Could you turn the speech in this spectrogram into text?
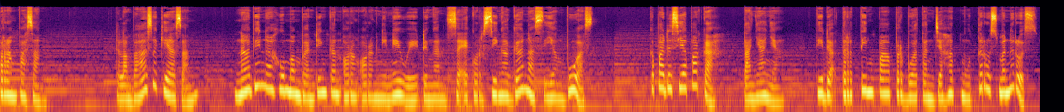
perampasan. Dalam bahasa kiasan, Nabi Nahum membandingkan orang-orang Nineveh dengan seekor singa ganas yang buas. Kepada siapakah, tanyanya, tidak tertimpa perbuatan jahatmu terus-menerus?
